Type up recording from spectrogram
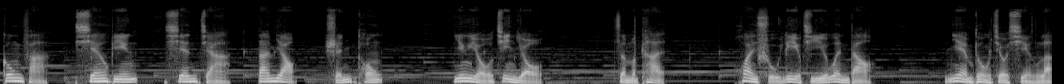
功法、仙兵、仙甲、丹药、神通，应有尽有。怎么看？”幻鼠立即问道：“念动就行了。”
